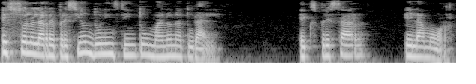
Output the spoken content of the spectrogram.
es sólo la represión de un instinto humano natural, expresar el amor.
